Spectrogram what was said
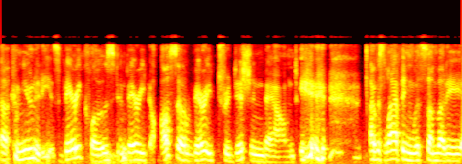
a community. It's very closed and very also very tradition bound. I was laughing with somebody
